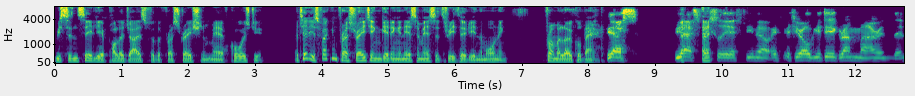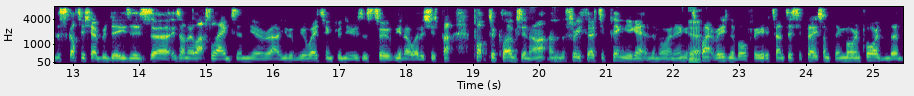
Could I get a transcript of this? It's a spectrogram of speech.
We sincerely apologize for the frustration it may have caused you. I tell you, it's fucking frustrating getting an SMS at three thirty in the morning from a local bank. Yes. Yeah, especially if you know if, if your old your dear grandma in, in the Scottish Hebrides is uh, is on her last legs and you're, uh, you're you're waiting for news as to you know whether she's pa- popped her clogs or not, and the three thirty ping you get in the morning, it's Yeah. quite reasonable for you to anticipate something more important than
